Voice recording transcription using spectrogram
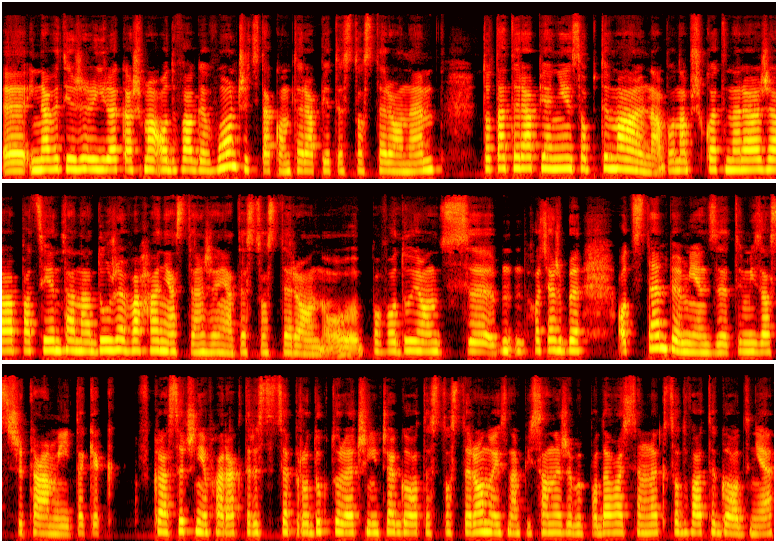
E, I nawet jeżeli lekarz ma odwagę włączyć taką terapię testosteronem, to ta terapia nie jest optymalna, bo na przykład naraża pacjenta na duże wahania stężenia testosteronu, powodując chociażby odstępy między tymi zastrzykami, tak jak klasycznie w charakterystyce produktu leczniczego testosteronu jest napisane, żeby podawać ten lek co dwa tygodnie,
